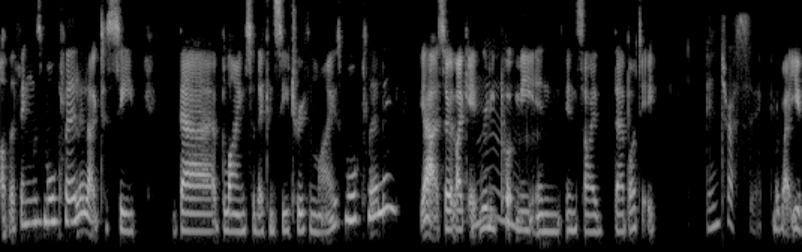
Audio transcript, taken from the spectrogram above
other things more clearly, like to see they're blind so they can see truth and lies more clearly. Yeah, so like it really put me Mm. in inside their body. Interesting. What about you?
